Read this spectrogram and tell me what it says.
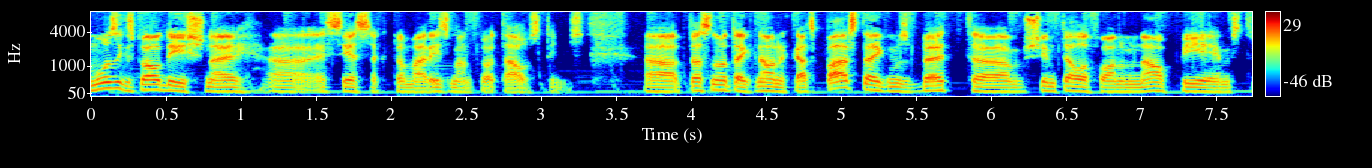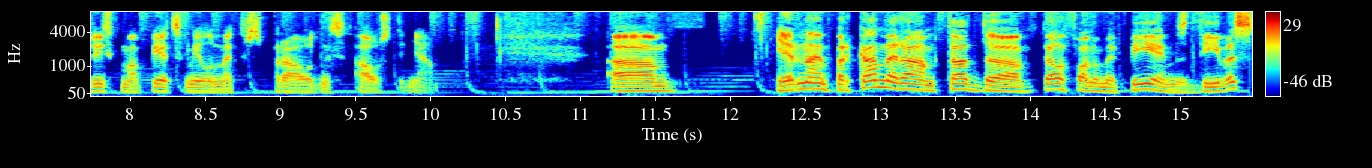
Mūzikas baudīšanai es iesaku tomēr izmantot austiņas. Tas noteikti nav nekāds pārsteigums, bet šim telefonam nav pieejams 3,5 mm spraudnis austiņām. Um, Ja runājam par kamerām, tad uh, telefonam ir pieejamas divas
